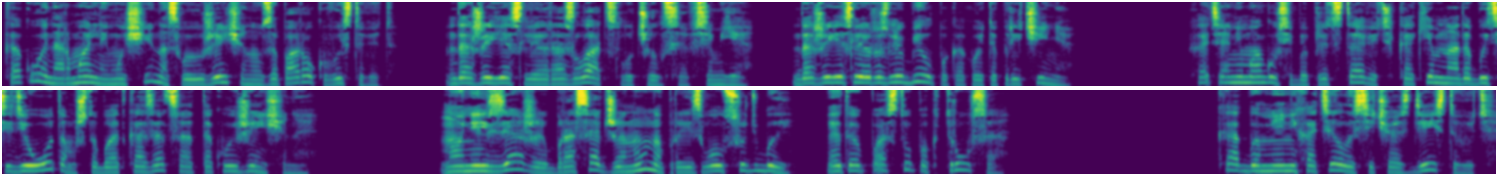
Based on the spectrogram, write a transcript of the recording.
Какой нормальный мужчина свою женщину за порог выставит? Даже если разлад случился в семье. Даже если разлюбил по какой-то причине. Хотя не могу себе представить, каким надо быть идиотом, чтобы отказаться от такой женщины. Но нельзя же бросать жену на произвол судьбы. Это поступок труса. Как бы мне не хотелось сейчас действовать,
